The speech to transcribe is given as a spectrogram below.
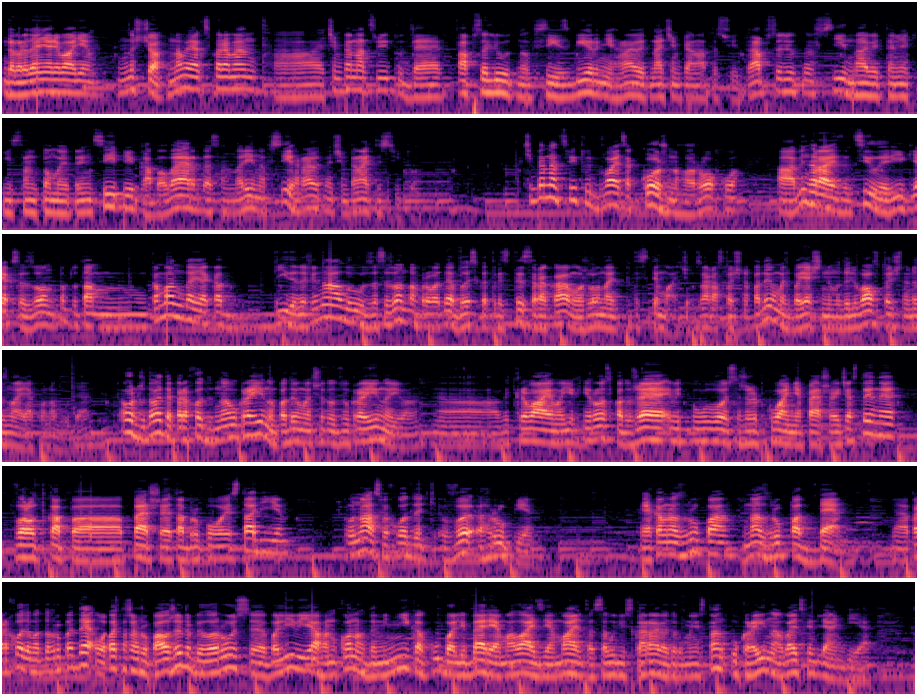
Добрий день, everybody. Ну що, новий експеримент. Чемпіонат світу, де абсолютно всі збірні грають на чемпіонату світу. Абсолютно всі, навіть там якісь Сантоми Принципі, Кабо Верде, Сан Маріно, всі грають на чемпіонаті світу. Чемпіонат світу відбувається кожного року. Він грає за цілий рік, як сезон. Тобто там команда, яка дійде до фіналу, за сезон там проведе близько 30-40, можливо, навіть 50 матчів. Зараз точно подивимось, бо я ще не моделював, точно не знаю, як воно буде. Отже, давайте переходити на Україну, подивимося, що тут з Україною. Відкриваємо їхній розклад. Вже відбулося жеребкування першої частини. World Cup перший етап групової стадії. У нас виходить в групі. Яка в нас група? У нас група Д. Е, Переходимо до групи Д. Ось наша група: Алжир, Білорусь, е, Болівія, Гонконг, Домініка, Куба, Ліберія, Малайзія, Мальта, Саудівська Аравія, Туркменістан, Україна, Вельс, Фінляндія.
